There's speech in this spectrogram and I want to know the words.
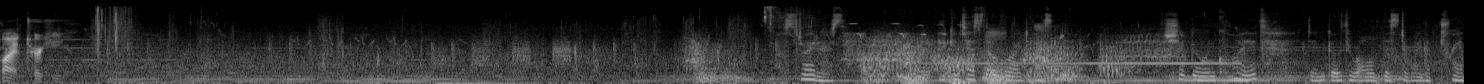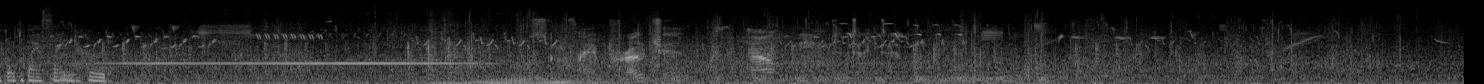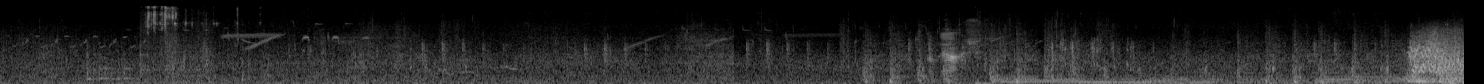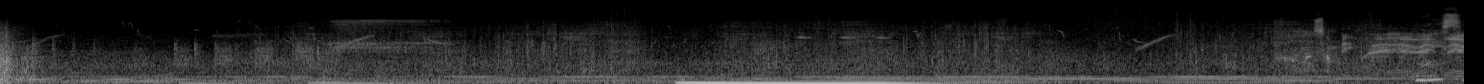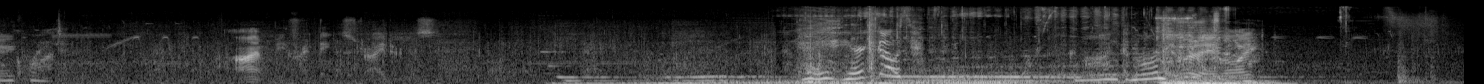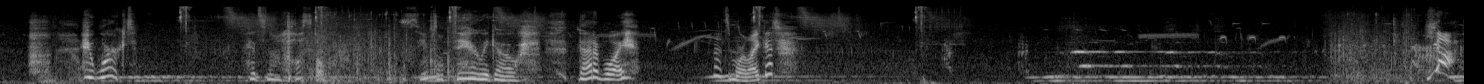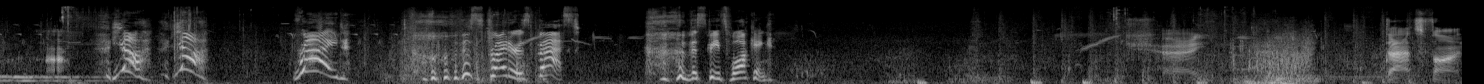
Quiet, turkey. Striders. I can test the override device. on it. Should go in quiet. Didn't go through all of this to wind up trampled by a frightened herd. Here it goes. Come on, come on. Do it, Aloy. It worked. It's not hostile. Seems like there we go. That a boy. That's more like it. Yeah! Yeah! Yeah! Ride! this strider is fast! this beats walking. Okay. That's fun.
